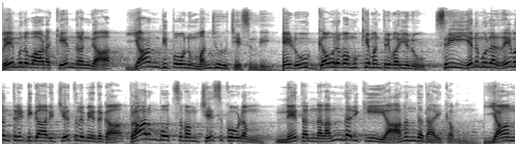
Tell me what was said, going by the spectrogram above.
వేములవాడ కేంద్రంగా యాన్ డిపోను మంజూరు చేసింది. నేడు గౌరవ ముఖ్యమంత్రి వర్యులు శ్రీ యనుముల రేవంత్ రెడ్డి గారి చేతుల మీదుగా ప్రారంభోత్సవం చేసుకోవడం నేతన్నలందరికీ ఆనందదాయకం. యాన్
